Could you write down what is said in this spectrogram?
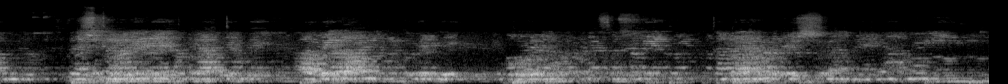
കൃപനിറഞ്ഞവരേ, നിങ്ങൾക്ക് സമാധാനം നാം പരിശുദ്ധാത്മാവിന്റെ സ്തുതി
